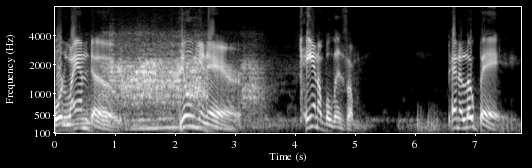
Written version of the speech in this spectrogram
Orlando, Billionaire, Cannibalism, Penelope,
